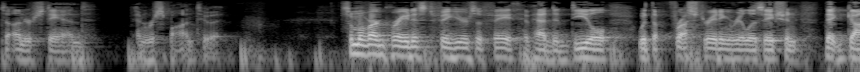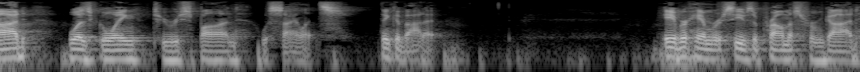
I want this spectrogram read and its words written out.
to understand and respond to it. Some of our greatest figures of faith have had to deal with the frustrating realization that God was going to respond with silence. Think about it. Abraham receives a promise from God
